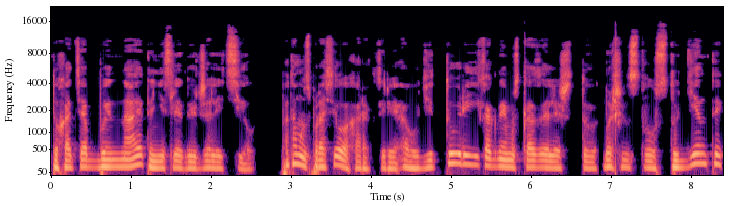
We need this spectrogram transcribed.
то хотя бы на это не следует жалеть сил. Потом он спросил о характере аудитории, и когда ему сказали, что большинство студенты,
